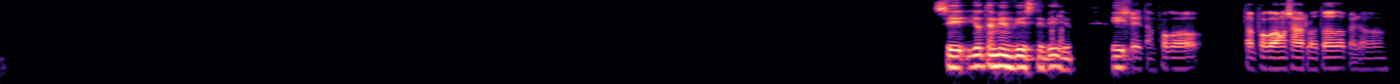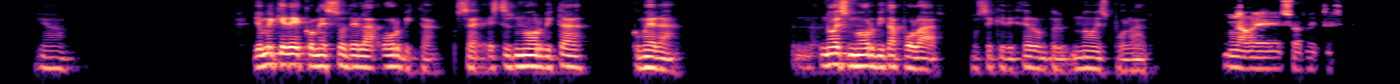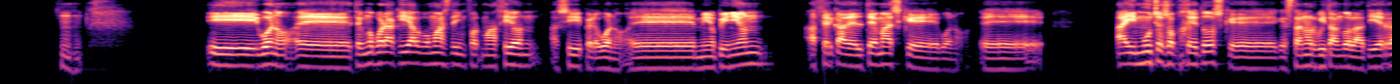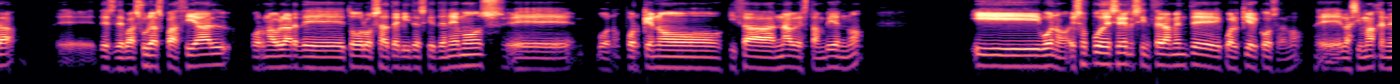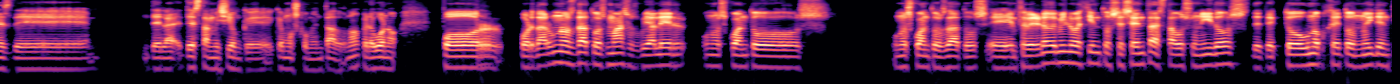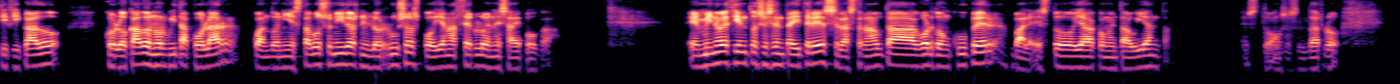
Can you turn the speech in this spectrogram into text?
Sí, yo también vi este vídeo. Y Sí, tampoco, tampoco vamos a verlo todo, pero ya, yo me quedé con eso de la órbita. O sea, esta es una órbita, ¿cómo era? No, no es una órbita polar. No sé qué dijeron, pero no es polar. No, es órbitas. Ujú. Y bueno, eh, tengo por aquí algo más de información, así, pero bueno, eh, mi opinión acerca del tema es que, bueno, eh, hay muchos objetos que, están orbitando la Tierra, eh, desde basura espacial, por no hablar de todos los satélites que tenemos, eh, bueno, ¿por qué no quizá naves también, ¿no? Y bueno, eso puede ser sinceramente cualquier cosa, ¿no? Eh, las imágenes de, de esta misión que, que hemos comentado, ¿no? Pero bueno, por, por dar unos datos más, os voy a leer unos cuantos, unos cuantos datos. Eh, en febrero de 1960, Estados Unidos detectó un objeto no identificado colocado en órbita polar cuando ni Estados Unidos ni los rusos podían hacerlo en esa época. En 1963, el astronauta Gordon Cooper, vale, esto ya lo ha comentado Ian, esto vamos a saltarlo.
